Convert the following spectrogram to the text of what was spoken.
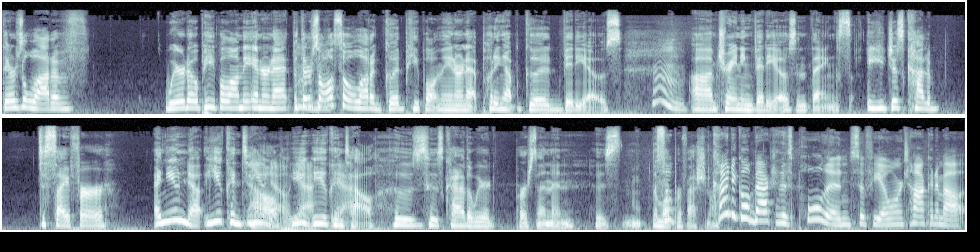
there's a lot of weirdo people on the internet, but there's also a lot of good people on the internet putting up good videos, um, training videos and things. You just kind of decipher, and you know, you can tell, know, yeah, you, can yeah. tell who's who's kind of the weird person and who's the more professional. Kind of going back to this poll, then, Sofia, when we're talking about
